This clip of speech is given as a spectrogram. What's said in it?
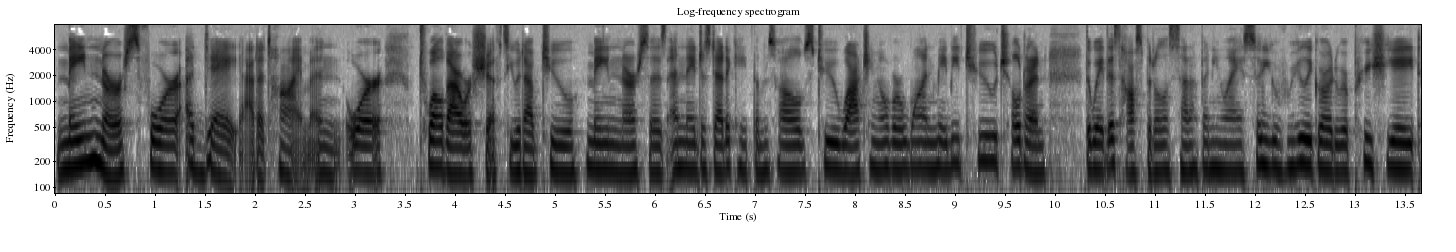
main nurse for a day at a time and or 12 hour shifts. You would have two main nurses and they just dedicate themselves to watching over one maybe two children the way this hospital is set up anyway. So you really grow to appreciate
